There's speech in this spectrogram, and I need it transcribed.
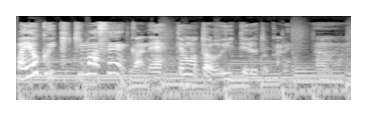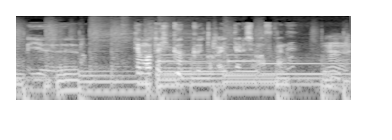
まあよく聞きませんかね？手元浮いてるとかね。うん、いう、手元低くとか言ったりしますかね。うん。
